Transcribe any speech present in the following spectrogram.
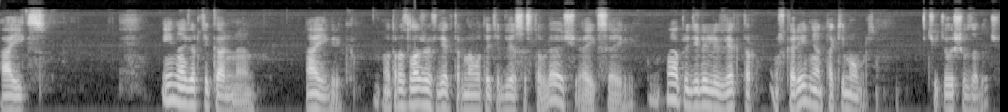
AX и на вертикальное AY. Вот разложив вектор на вот эти две составляющие, AX и AY, мы определили вектор ускорения таким образом, чуть выше в задаче.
